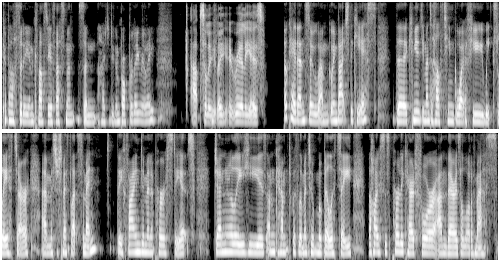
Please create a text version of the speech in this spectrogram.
capacity and capacity assessments and how to do them properly, really. Absolutely, it really is. Okay, then, so um, going back to the case, the community mental health team go out a few weeks later. and Mr. Smith lets them in. They find him in a poor state. Generally, he is unkempt with limited mobility. The house is poorly cared for, and there is a lot of mess.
